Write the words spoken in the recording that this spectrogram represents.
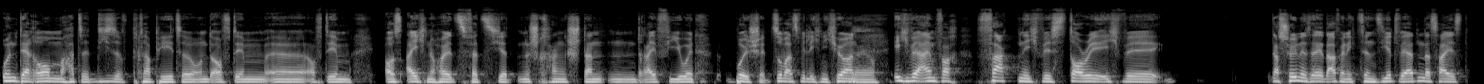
und der Raum hatte diese Tapete und auf dem, äh, auf dem aus Eichenholz verzierten Schrank standen drei Fiolen. Bullshit, sowas will ich nicht hören. Ja, ja. Ich will einfach Fakten, ich will Story, ich will das Schöne ist, er darf ja nicht zensiert werden. Das heißt,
